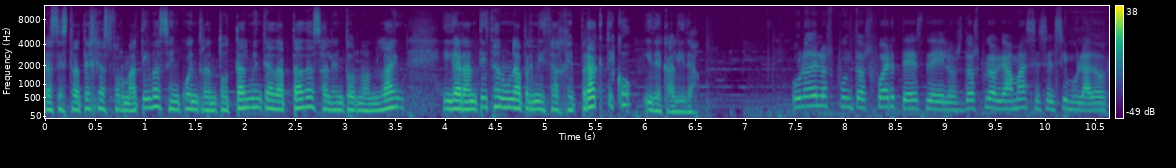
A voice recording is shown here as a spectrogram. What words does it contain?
Las estrategias formativas se encuentran totalmente adaptadas al entorno online y garantizan un aprendizaje práctico y de calidad. Uno de los puntos fuertes de los dos programas es el simulador.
